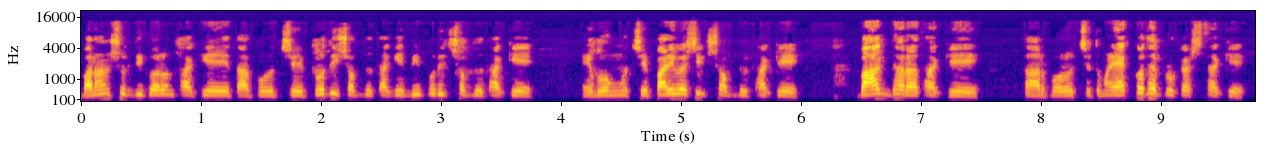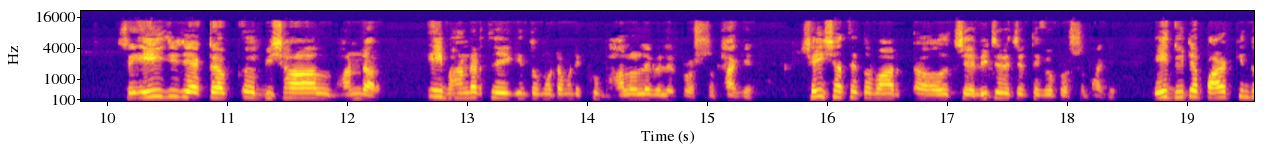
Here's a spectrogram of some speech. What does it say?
বানান শুদ্ধিকরণ থাকে, তারপর হচ্ছে প্রতি শব্দ থাকে, বিপরীত শব্দ থাকে এবং হচ্ছে পারিভাষিক শব্দ থাকে, বাগধারা থাকে, তারপর হচ্ছে তোমার এক কথায় প্রকাশ থাকে। তো এই যে যে একটা বিশাল ভান্ডার এই ভান্ডার থেকে কিন্তু মোটামুটি খুব ভালো লেভেলের প্রশ্ন থাকে। সেই সাথে তোমার হচ্ছে লিটারেচার থেকেও প্রশ্ন থাকে। এই দুইটা পার্ট কিন্তু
